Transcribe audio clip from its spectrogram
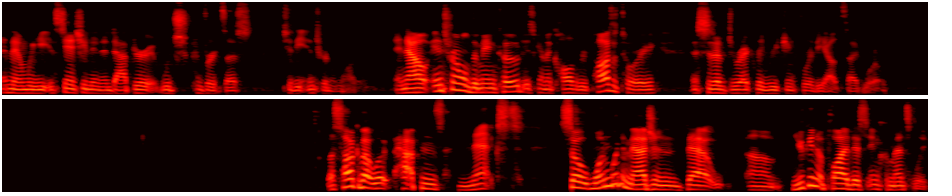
and then we instantiate an adapter which converts us to the internal model. And now internal domain code is going to call the repository instead of directly reaching for the outside world. Let's talk about what happens next. So one would imagine that um, you can apply this incrementally.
